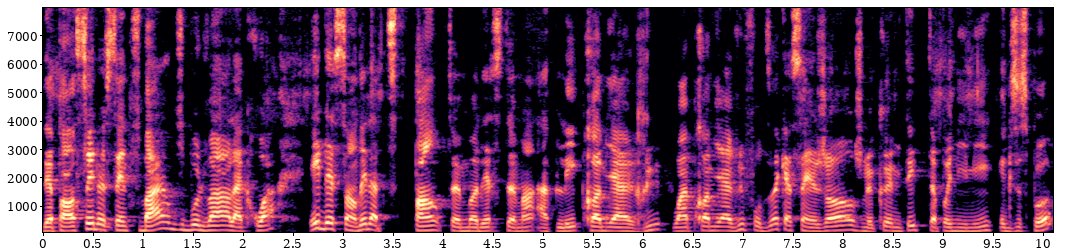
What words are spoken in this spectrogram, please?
dépassé le Saint-Hubert du boulevard Lacroix et descendez la petite pente modestement appelée Première rue. Ouais, Première rue, faut dire qu'à Saint-Georges, le comité de toponymie n'existe pas.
